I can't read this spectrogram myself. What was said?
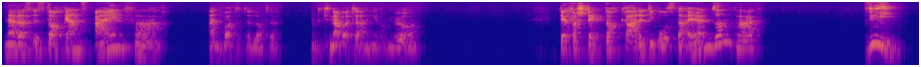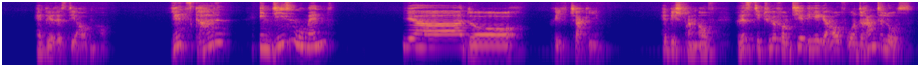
Na, das ist doch ganz einfach, antwortete Lotte und knabberte an ihre Möhre. Der versteckt doch gerade die Ostereier im Sonnenpark. Wie? Happy riss die Augen auf. Jetzt gerade? In diesem Moment? Ja, doch, rief Chucky. Happy sprang auf, riss die Tür vom Tiergehege auf und rannte los.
